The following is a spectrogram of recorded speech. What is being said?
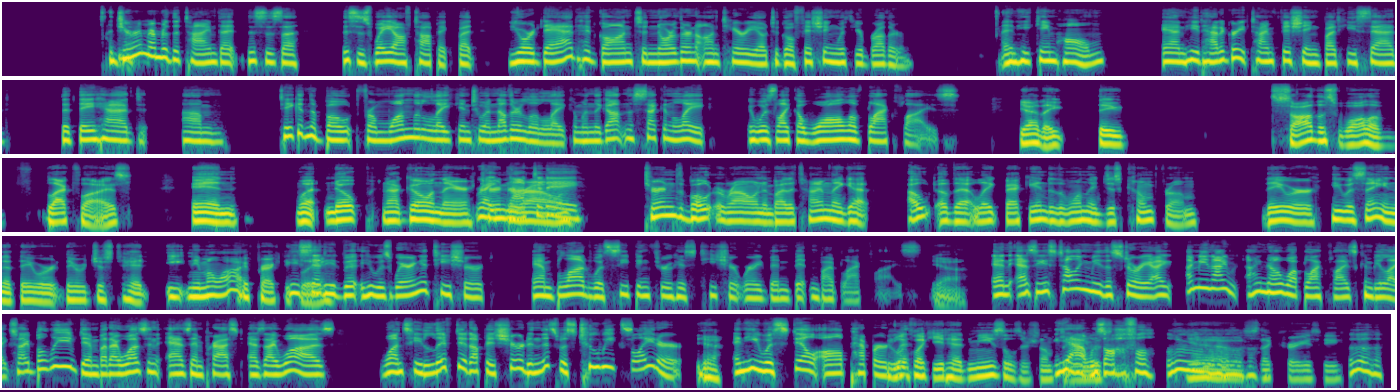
Do you remember the time that this is a this is way off topic, but your dad had gone to northern Ontario to go fishing with your brother. And he came home and he'd had a great time fishing, but he said that they had um, taken the boat from one little lake into another little lake. And when they got in the second lake, it was like a wall of black flies. Yeah, they they saw this wall of black flies and went, nope, not going there. Right. Turned not around, today. turned the boat around, and by the time they got out of that lake back into the one they'd just come from, they were. He was saying that they were they were just had eaten him alive practically. He said he'd be, he was wearing a t-shirt and blood was seeping through his t-shirt where he'd been bitten by black flies. yeah, And as he's telling me the story, I I mean I I know what black flies can be like. So I believed him, but I wasn't as impressed as I was once he lifted up his shirt and this was 2 weeks later yeah. and he was still all peppered It with looked like he'd had measles or something. Yeah, it was, awful. Yeah, it was that crazy. Ugh.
